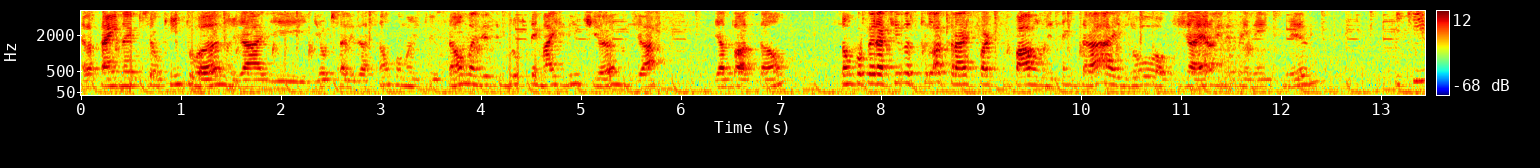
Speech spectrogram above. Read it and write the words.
Ela está indo aí para o seu quinto ano já de, de oficialização como instituição, mas esse grupo tem mais de 20 anos já de atuação. São cooperativas que lá atrás participavam de centrais ou que já eram independentes mesmo e que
